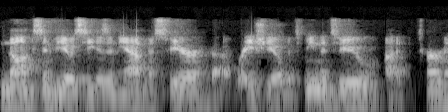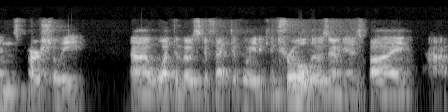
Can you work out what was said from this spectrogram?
NOx and VOC is in the atmosphere. That ratio between the two uh, determines partially uh, what the most effective way to control ozone is by, uh,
